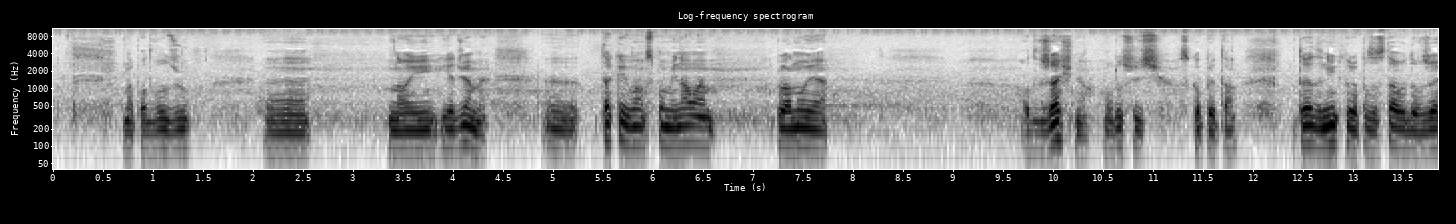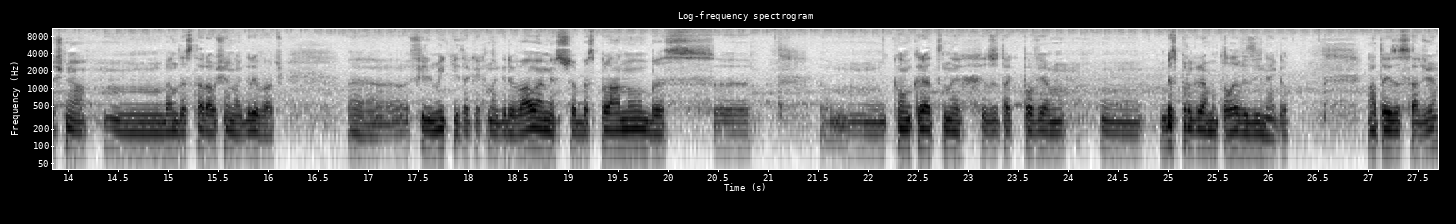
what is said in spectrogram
na podwórzu. E, No i jedziemy. E, Tak jak Wam wspominałem, planuję od września ruszyć z kopyta. Te dni, które pozostały do września, mm, będę starał się nagrywać e, filmiki, tak jak nagrywałem, jeszcze bez planu, bez e, mm, konkretnych, że tak powiem, mm, bez programu telewizyjnego na tej zasadzie,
